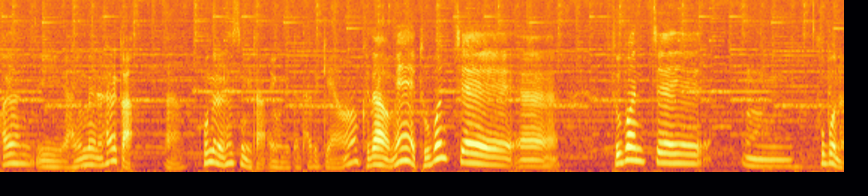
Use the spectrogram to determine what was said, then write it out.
과연 이 아이언맨을 할까 아, 고민을 했습니다. 이건 일단 닫을게요. 그 다음에 두 번째 에, 두 번째 음, 후보는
